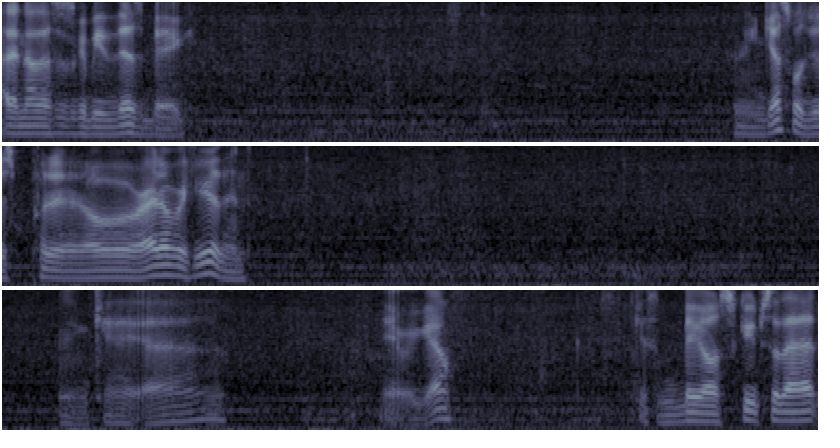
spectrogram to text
I didn't know this was going to be this big. I mean, guess we'll just put it over, right over here then. Okay, uh, there we go. Get some big old scoops of that.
